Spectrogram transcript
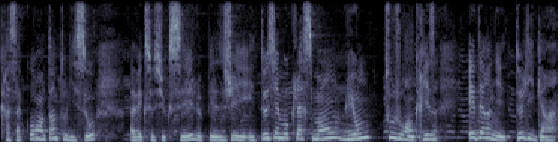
grâce à Corentin Tolisso. Avec ce succès, le PSG est deuxième au classement, Lyon, toujours en crise, est dernier de Ligue 1.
